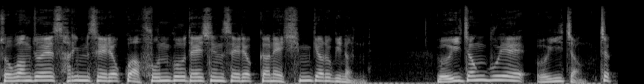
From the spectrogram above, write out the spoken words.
조광조의 살림 세력과 훈구 대신 세력 간의 힘겨루기는 의정부의 의정, 즉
